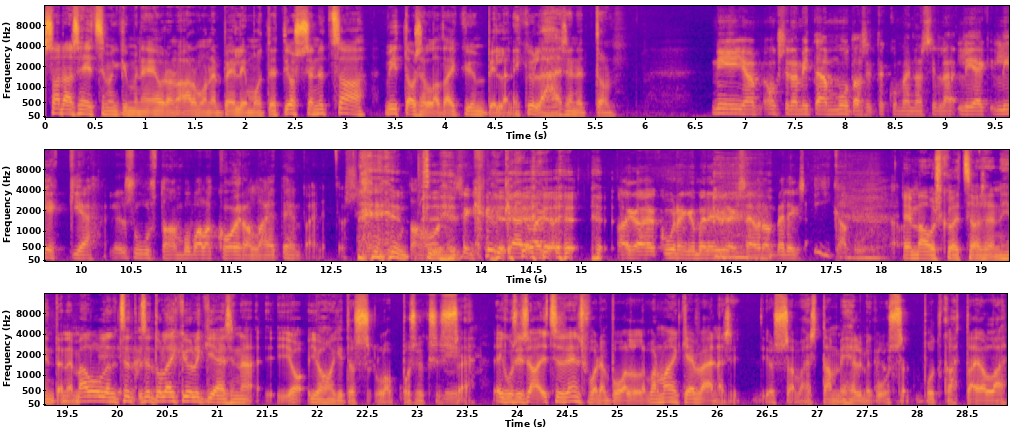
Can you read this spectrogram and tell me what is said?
170 euron arvoinen peli, mutta et jos se nyt saa vitosella tai kympillä, niin kyllähän se nyt on niin, ja onko sillä mitään muuta sitten, kun mennä sillä lie- liekkiä suusta ampuvalla koiralla eteenpäin, että jos se on, niin se kyllä käy aika, aika 69 euron peliksi. Aika En mä usko, että se on sen hintainen. Mä luulen, että se, se tulee kylkiäisenä jo, johonkin tuossa loppusyksyssä. Niin. Ei kun siis itse asiassa ensi vuoden puolella, varmaan keväänä sit jossain vaiheessa tammi-helmikuussa putkahtaa jollain.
